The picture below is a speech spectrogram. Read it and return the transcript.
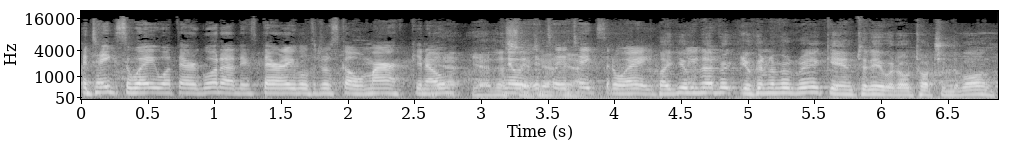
it takes away what they're good at if they're able to just go mark. You know, Yeah, yeah, that's you know, it, yeah, it yeah. takes it away. Like you can have a, you can have a great game today without touching the ball.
